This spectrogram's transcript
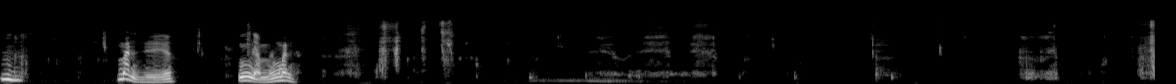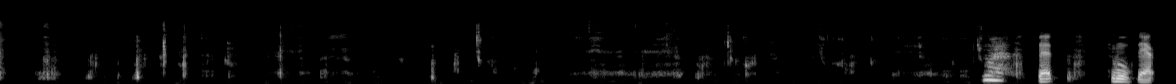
มันเลยมันหยำทั้งมัน เด็ดจมูกแตก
